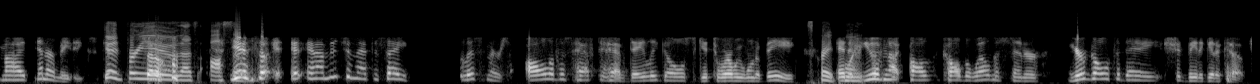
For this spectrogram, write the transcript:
my dinner meetings. Good for you. So- that's awesome. Yeah, so and- and I mentioned that to say, listeners, all of us have to have daily goals to get to where we want to be. That's a great And point. if you have not called called the wellness center, your goal today should be to get a coach.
